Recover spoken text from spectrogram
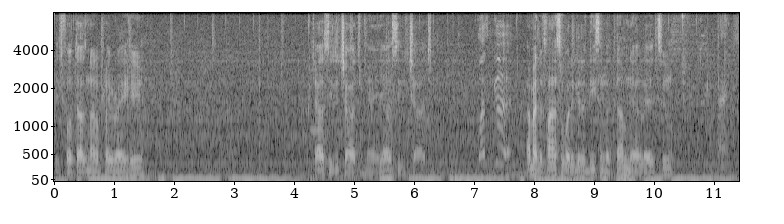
This four thousand dollar play right here. Y'all see the charger, man. Y'all see the charger. What's good? I'm about to find somewhere to get a decent little thumbnail there too. Thanks.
